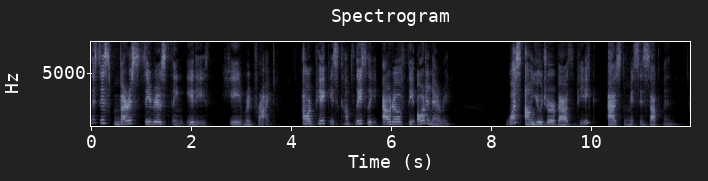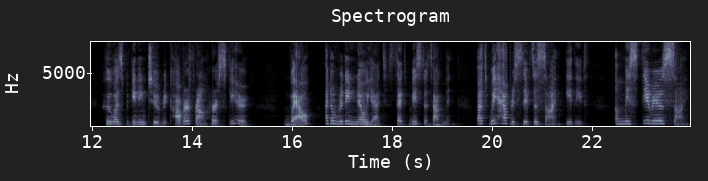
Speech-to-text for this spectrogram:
This is very serious thing, Edith, he replied. Our pig is completely out of the ordinary. What's unusual about the pig? asked Mrs. Zuckerman, who was beginning to recover from her scare. Well, I don't really know yet, said Mr. Zuckerman, but we have received a sign, Edith, a mysterious sign.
